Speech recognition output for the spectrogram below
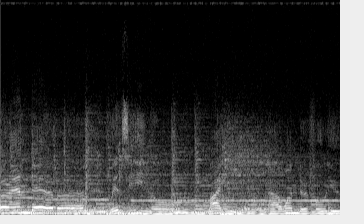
wonderful you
